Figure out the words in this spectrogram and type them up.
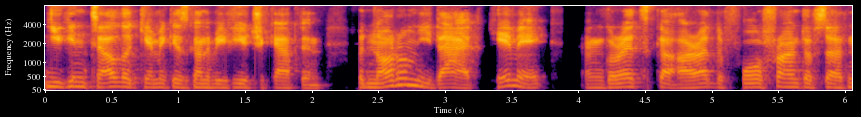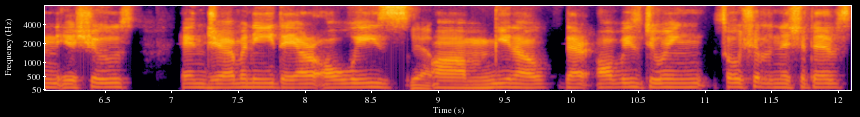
you can tell that Kimmich is going to be future captain. But not only that, Kimmich and Goretzka are at the forefront of certain issues in Germany. They are always, Yeah. um, you know, they're always doing social initiatives,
